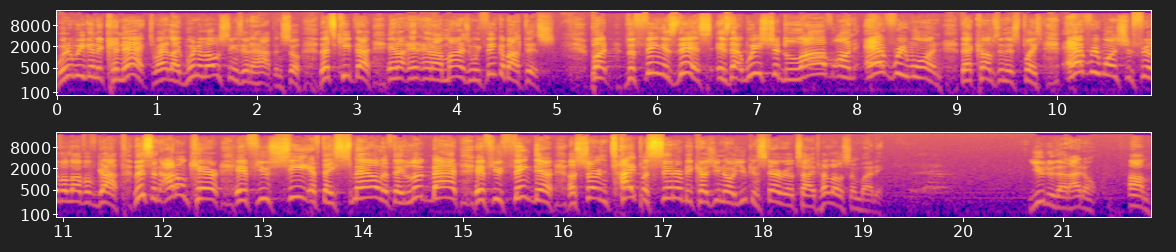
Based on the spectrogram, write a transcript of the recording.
When are we going to connect, right? Like, when are those things going to happen? So let's keep that in our, in, in our, minds when we think about this. But the thing is this, is that we should love on everyone that comes in this place. Everyone should feel the love of God. Listen, I don't care if you see, if they smell, if they look bad, if you think they're a certain type of sinner, because, you know, you can stereotype. Hello, somebody. You do that, I don't. Um,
